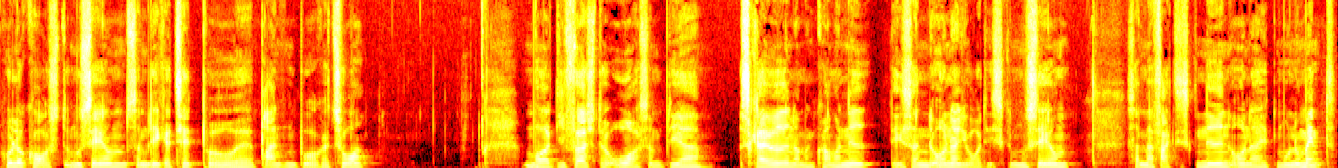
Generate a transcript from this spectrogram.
Holocaust-museum, som ligger tæt på øh, Brandenburger Tor, hvor de første ord, som bliver skrevet, når man kommer ned, det er sådan et underjordisk museum, som er faktisk neden under et monument.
